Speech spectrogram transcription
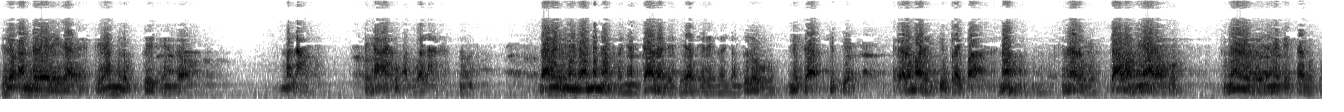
ဒီလိုအန္တရာယ်တွေကလည်းတရားမလုပ်ပေးခင်တော့မလာတရားအထုမှသူကလာတယ်လာတဲ့ပြန်ကမမှန်ပြန်တားတဲ့တရားဖြစ်တဲ့အတွက်ကြောင့်သူတို့ကိုနှိစ္စဖြစ်ပြဓမ္မတွေပြုတ်ပလိုက်ပါနော်ခင်ဗျားတို့ကိုတားဖို့မရတော့ဘူးခင်ဗျားတို့လိုချင်တဲ့ကိစ္စကိုသူ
